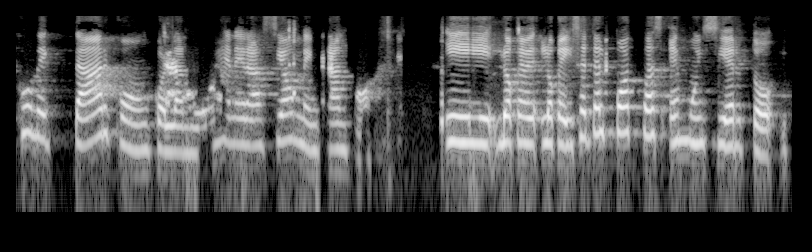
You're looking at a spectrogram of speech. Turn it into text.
conectar con, con la nueva generación me encanta. Y lo que, lo que dices del podcast es muy cierto.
